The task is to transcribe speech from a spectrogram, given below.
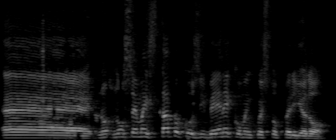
eh, no, non sei mai stato così bene come in questo periodo.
